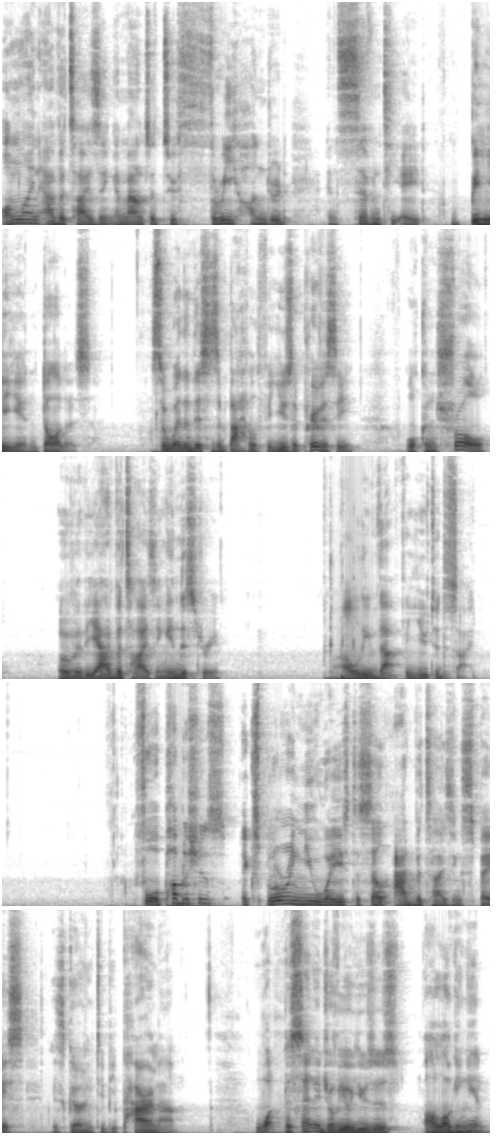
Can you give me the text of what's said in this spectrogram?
online advertising amounted to $378 billion. So, whether this is a battle for user privacy or control over the advertising industry? I'll leave that for you to decide. For publishers, exploring new ways to sell advertising space is going to be paramount. What percentage of your users are logging in?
